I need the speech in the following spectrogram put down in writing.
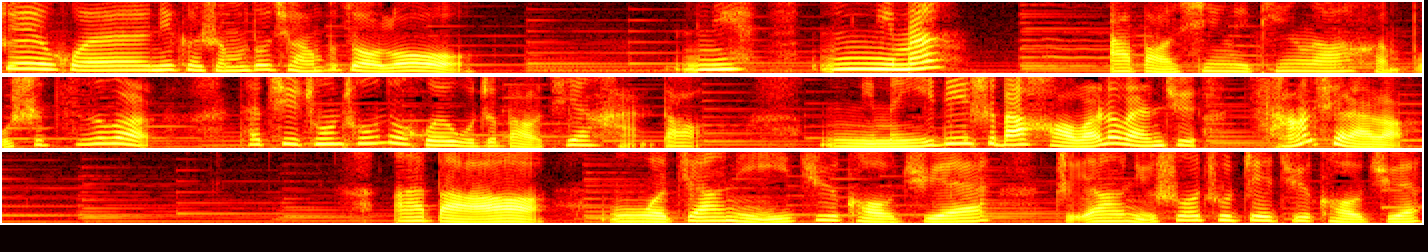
这回你可什么都抢不走喽！你、你们，阿宝心里听了很不是滋味儿，他气冲冲地挥舞着宝剑喊道：“你们一定是把好玩的玩具藏起来了！”阿宝，我教你一句口诀，只要你说出这句口诀，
